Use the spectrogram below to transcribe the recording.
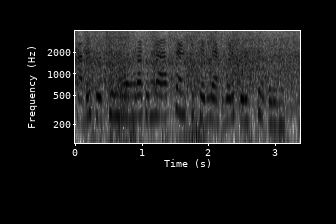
ছাদে প্রচুর নোংরা টোংরা আছে আর কি, সেগুলো একবারে পরিষ্কার করে নিচ্ছি।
